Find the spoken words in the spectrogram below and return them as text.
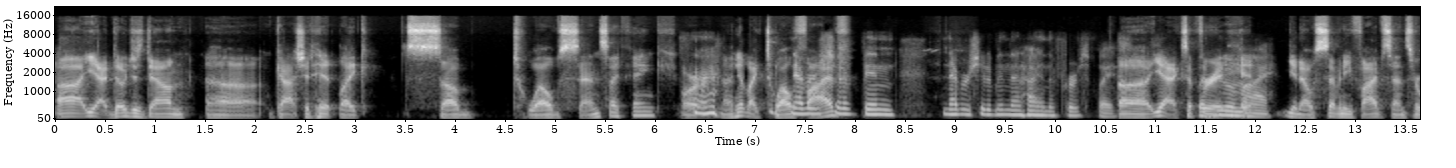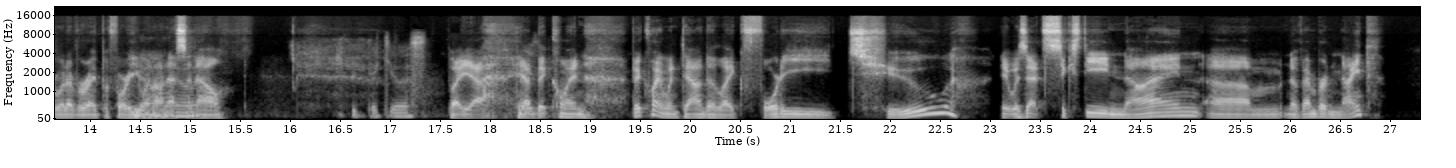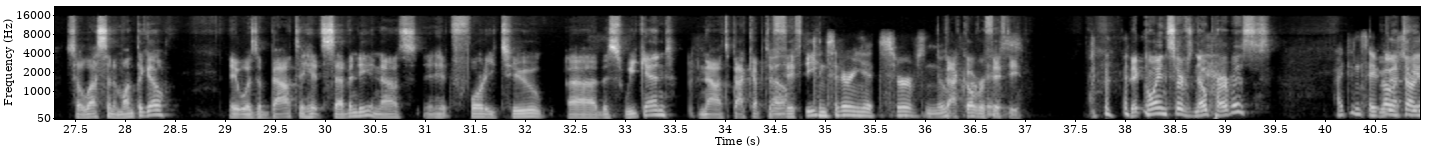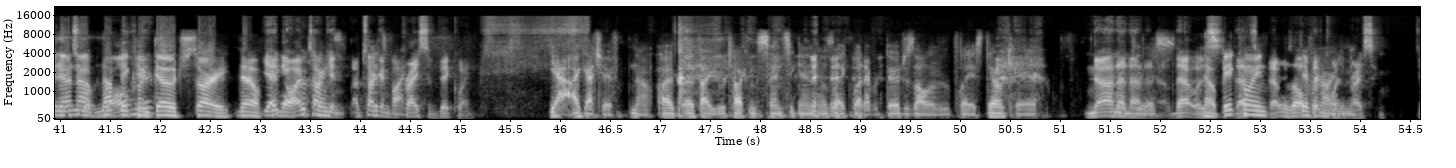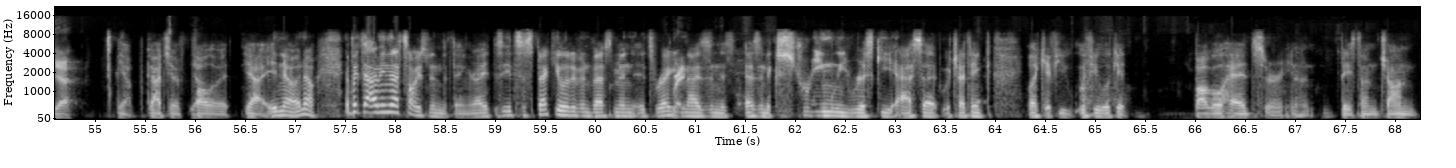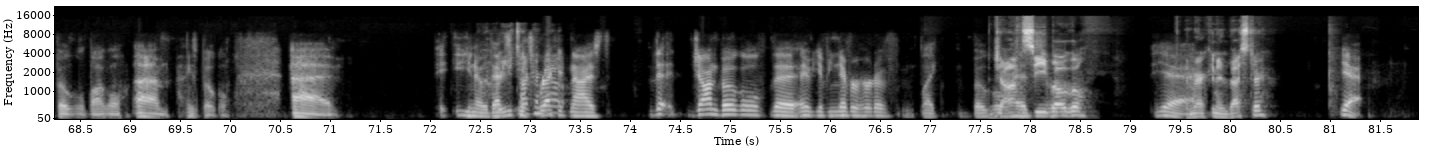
Uh, yeah, Doge is down. Uh, gosh, it hit like sub 12 cents, I think, or no, it hit like 12 never 5. should have been never should have been that high in the first place. Uh, yeah, except But for it hit, I? you know, 75 cents or whatever right before he went on no. SNL. It's ridiculous. But yeah, yeah, Bitcoin Bitcoin went down to like 42. It was at 69 um November 9th. So less than a month ago. It was about to hit 70 and now it's it hit 42 uh this weekend. Now it's back up to Well, 50. Considering it serves no purpose. back over 50. Bitcoin serves no purpose? I didn't say. We Oh, sorry, no, no, not Bitcoin here? Doge. Sorry, no. Yeah, Bit- no, I'm Bitcoin's- talking I'm talking price of Bitcoin. Yeah, I got you. No, I, I thought you were talking sense again. I was like, whatever. Doge is all over the place. Don't care. No, no, no, no, no. That was No, Bitcoin, that was all different Bitcoin argument. pricing. Yeah. Yep, gotcha. Yeah. Follow it. Yeah, no, no. But I mean, that's always been the thing, right? It's, a speculative investment. It's recognized as, as an extremely risky asset, which I think, like, if you if you look at Bogleheads or you know, based on John Bogle Bogle, um, I think it's Bogle. Uh, you know, that's it's recognized. about? The John Bogle, the have you, you never heard of like Bogle? John C. or- Bogle, Yeah, American investor. yeah.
